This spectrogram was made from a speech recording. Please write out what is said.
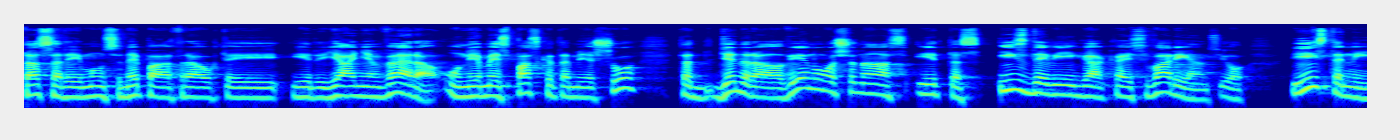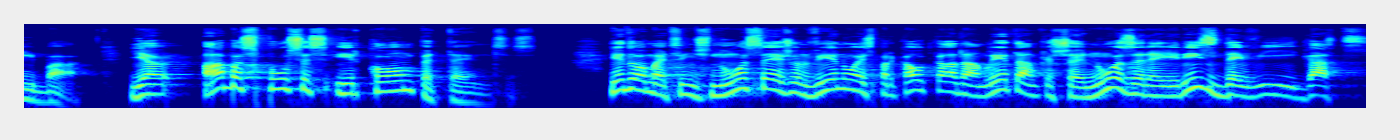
Tas arī mums nepārtraukti ir jāņem vērā. Un, ja mēs paskatāmies šo, tad ģenerāla vienošanās ir tas izdevīgākais variants. Jo īstenībā, ja abas puses ir kompetences, Iedomājieties, viņš nosēž un vienojas par kaut kādām lietām, kas šai nozarei ir izdevīgas,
